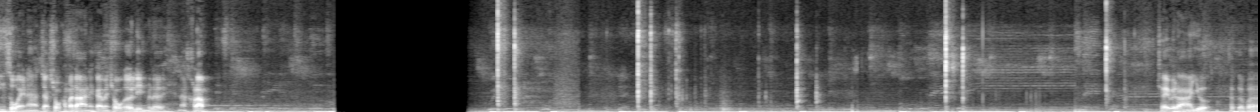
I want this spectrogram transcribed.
ยิ่งสวยนะฮะจากโชคธรรมดาเนี่ยกลายเป็นโชคเออร์ลินไปเลยนะครับ ช้เวลาเยอะ ถ้าเกิดว่า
